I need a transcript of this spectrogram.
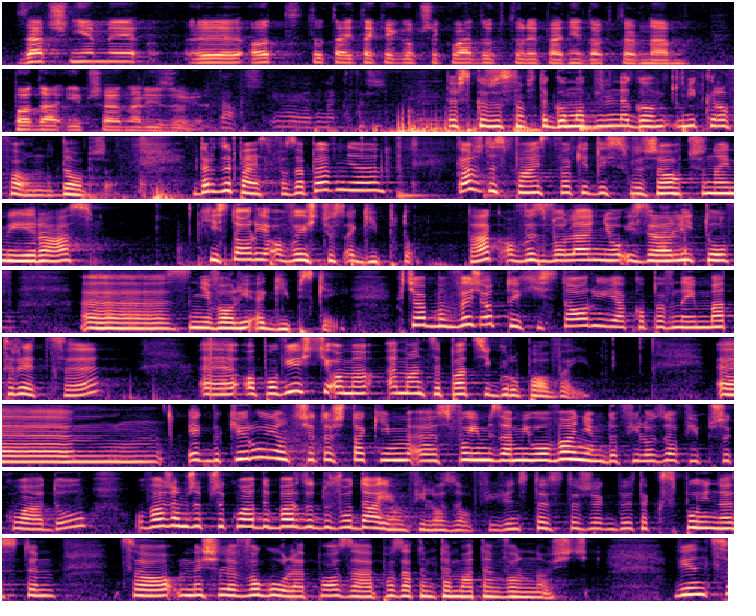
zaczniemy Y, od tutaj takiego przykładu, który pani doktor nam poda i przeanalizuje. Dobrze, ja jednak też, też skorzystam z tego mobilnego mikrofonu. Dobrze. Drodzy Państwo, zapewne każdy z Państwa kiedyś słyszał przynajmniej raz historię o wyjściu z Egiptu, tak? o wyzwoleniu Izraelitów e, z niewoli egipskiej. Chciałabym wyjść od tej historii jako pewnej matrycy e, opowieści o emancypacji grupowej. Jakby kierując się też takim e, swoim zamiłowaniem do filozofii przykładu, uważam, że przykłady bardzo dużo dają filozofii, więc to jest też jakby tak spójne z tym, co myślę w ogóle poza, poza tym tematem wolności. Więc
